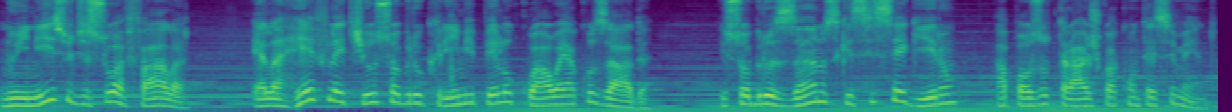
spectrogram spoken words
No início de sua fala, ela refletiu sobre o crime pelo qual é acusada e sobre os anos que se seguiram após o trágico acontecimento.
